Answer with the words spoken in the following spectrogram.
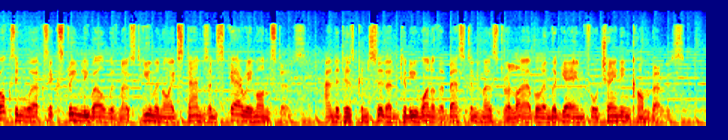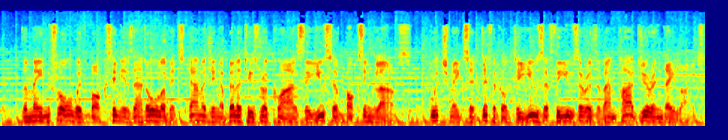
Boxing works extremely well with most humanoid stands and scary monsters, and it is considered to be one of the best and most reliable in the game for chaining combos. The main flaw with boxing is that all of its damaging abilities requires the use of boxing gloves, which makes it difficult to use if the user is a vampire during daylight.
